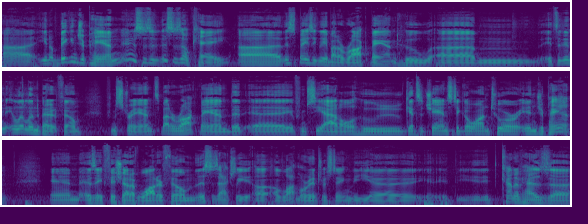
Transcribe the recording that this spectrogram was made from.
Uh, you know, big in Japan. eh, This is this is okay. Uh, this is basically about a rock band who. Um, it's an, a little independent film from Strand. It's about a rock band that uh, from Seattle who gets a chance to go on tour in Japan. And as a fish out of water film, this is actually a, a lot more interesting. The uh, it, it kind of has uh,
